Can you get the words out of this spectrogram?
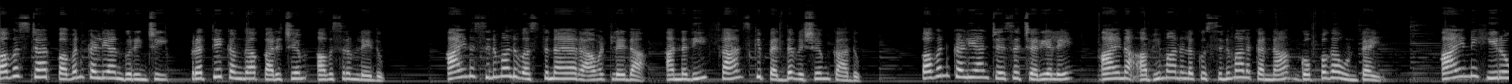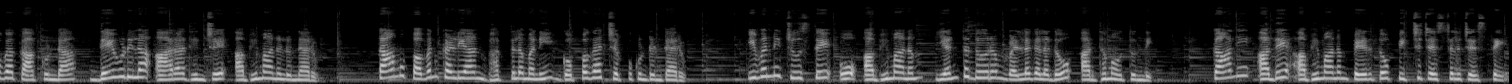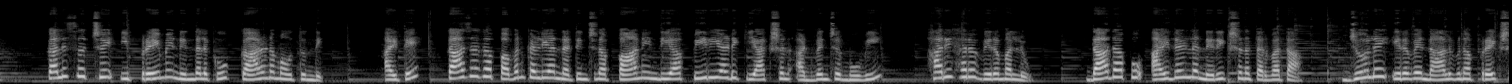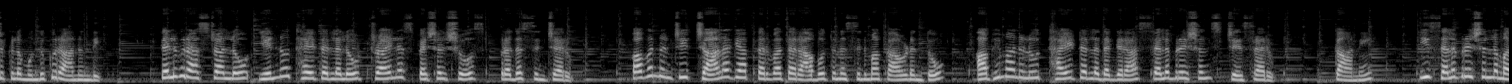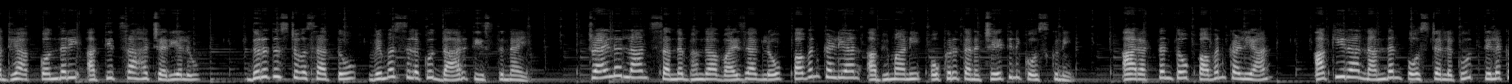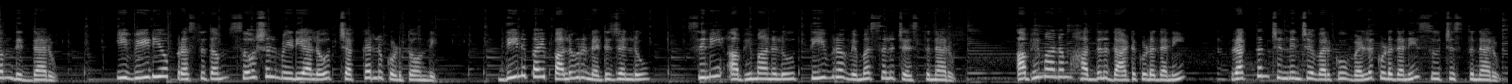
Power star Pawan Kalyan గురించి ప్రత్యేకంగా పరిచయం అవసరం లేదు. ఆయన సినిమాలు వస్తున్నాయా రావట్లేదా అన్నది ఫ్యాన్స్కి పెద్ద విషయం కాదు. పవన్ కళ్యాణ్ చేసే చర్యలే ఆయన అభిమానులకు సినిమాల కన్నా గొప్పగా ఉంటాయి. ఆయన్ని హీరోగా కాకుండా దేవుడిలా ఆరాధించే అభిమానులున్నారు. తాము పవన్ కళ్యాణ్ భక్తులమని గొప్పగా చెప్పుకుంటుంటారు. ఇవన్నీ చూస్తే ఓ అభిమానం ఎంత దూరం వెళ్ళగలదో అర్థమవుతుంది. కానీ అదే అభిమానం పేరుతో పిచ్చి చేష్టలు చేస్తే కలిసొచ్చే ఈ ప్రేమే నిందలకు కారణమవుతుంది. అయితే తాజాగా పవన్ కళ్యాణ్ నటించిన pan India periodic action adventure movie Harihara Veeramallu దాదాపు ఐదేళ్ళ నిరీక్షణ తర్వాత జూలై ఇరవై నాలుగున ప్రేక్షకుల ముందుకు రానుంది. తెలుగు రాష్ట్రాల్లో ఎన్నో థియేటర్లలో ట్రైలర్ స్పెషల్ షోస్ ప్రదర్శించారు. పవన్ నుంచి చాలా గ్యాప్ తర్వాత రాబోతున్న సినిమా కావడంతో అభిమానులు థియేటర్ల దగ్గర సెలబ్రేషన్స్ చేశారు. కానీ ఈ సెలబ్రేషన్ల మధ్య కొందరి అత్యుత్సాహ చర్యలు దురదృష్టవశాత్తు విమర్శలకు దారి తీస్తున్నాయి ట్రైలర్ లాంచ్ సందర్భంగా వైజాగ్లో పవన్ కళ్యాణ్ అభిమాని ఒకరు తన చేతిని కోసుకుని ఆ రక్తంతో పవన్ కళ్యాణ్ అకీరా నందన్ పోస్టర్లకు తిలకం దిద్దారు. ఈ వీడియో ప్రస్తుతం సోషల్ మీడియాలో చక్కర్లు కొడుతోంది. దీనిపై పలువురు నెటిజన్లు సినీ అభిమానులు తీవ్ర విమర్శలు చేస్తున్నారు. అభిమానం హద్దులు దాటకూడదని రక్తం చిందించే వరకు వెళ్ళకూడదని సూచిస్తున్నారు.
